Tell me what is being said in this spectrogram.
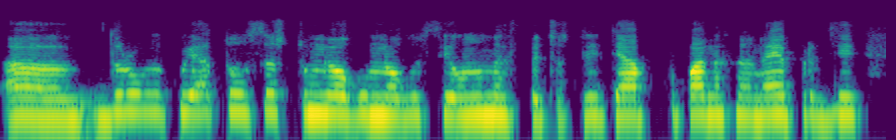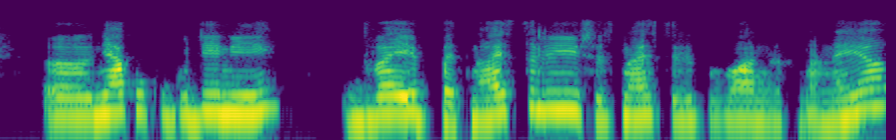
А, друга, която също много, много силно ме впечатли. Тя попаднах на нея преди а, няколко години, 2015 ли, 16 ли попаднах на нея.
